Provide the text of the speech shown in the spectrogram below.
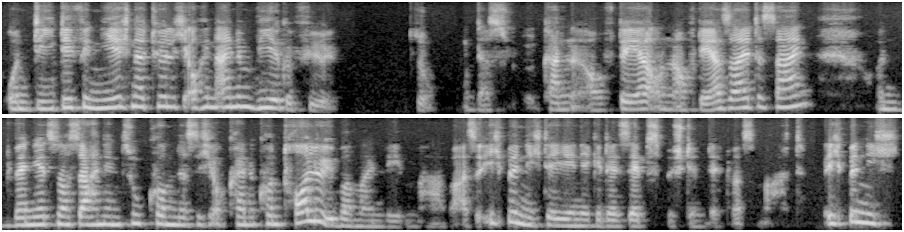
und die definiere ich natürlich auch in einem Wir-Gefühl. Und das kann auf der und auf der Seite sein. Und wenn jetzt noch Sachen hinzukommen, dass ich auch keine Kontrolle über mein Leben habe. Also ich bin nicht derjenige, der selbstbestimmt etwas macht. Ich bin nicht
